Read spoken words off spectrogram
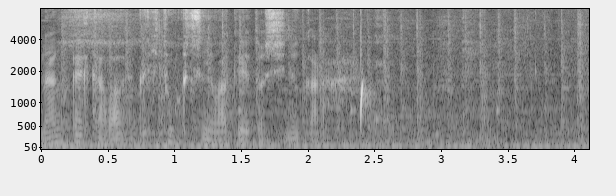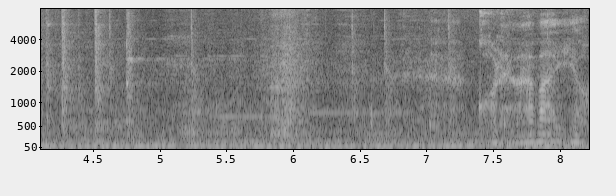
何回かは一口に分けると死ぬから。これはやばいよ。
